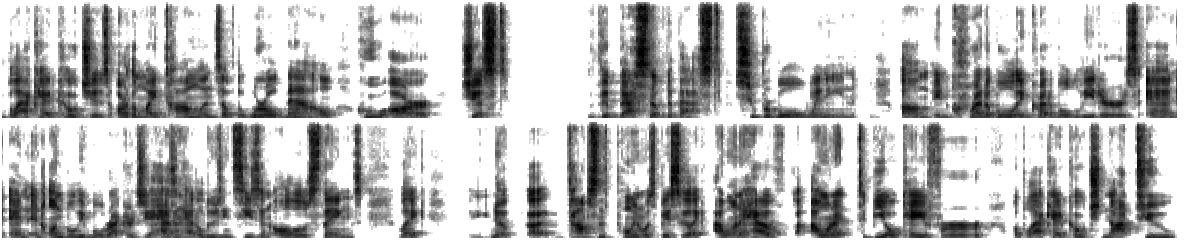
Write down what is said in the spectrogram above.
black head coaches are the Mike Tomlins of the world now who are just the best of the best super bowl winning um, incredible incredible leaders and and and unbelievable records he hasn't had a losing season all those things like you know, uh, Thompson's point was basically like, I want to have, I want it to be okay for a black head coach not to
